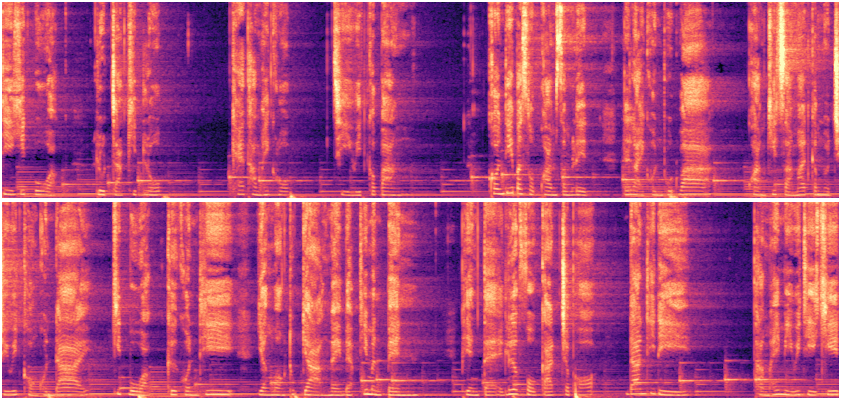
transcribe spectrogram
ิธีคิดบวกหลบ แค่ทำให้ครบ ชีวิตก็ปัง คนที่ประสบความสำเร็จได้หลายคนพูดว่า ความคิดสามารถกำหนดชีวิตของคนได้ คิดบวกคือคนที่ยังมองทุกอย่างในแบบที่มันเป็น เพียงแต่เลือกโฟกัสเฉพาะด้านที่ดีทำให้มีวิธีคิด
